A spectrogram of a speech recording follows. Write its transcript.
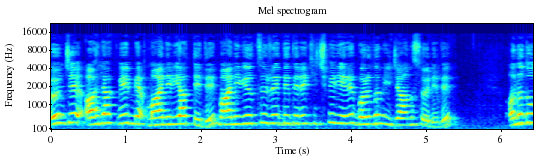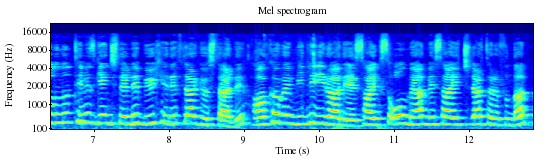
Önce ahlak ve maneviyat dedi. Maneviyatı reddederek hiçbir yere varılamayacağını söyledi. Anadolu'nun temiz gençlerine büyük hedefler gösterdi. Halka ve milli iradeye saygısı olmayan vesayetçiler tarafından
